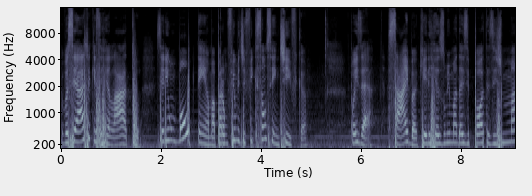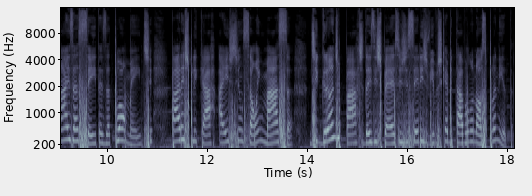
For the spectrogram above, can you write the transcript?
Você acha que esse relato seria um bom tema para um filme de ficção científica? Pois é, saiba que ele resume uma das hipóteses mais aceitas atualmente para explicar a extinção em massa de grande parte das espécies de seres vivos que habitavam no nosso planeta,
